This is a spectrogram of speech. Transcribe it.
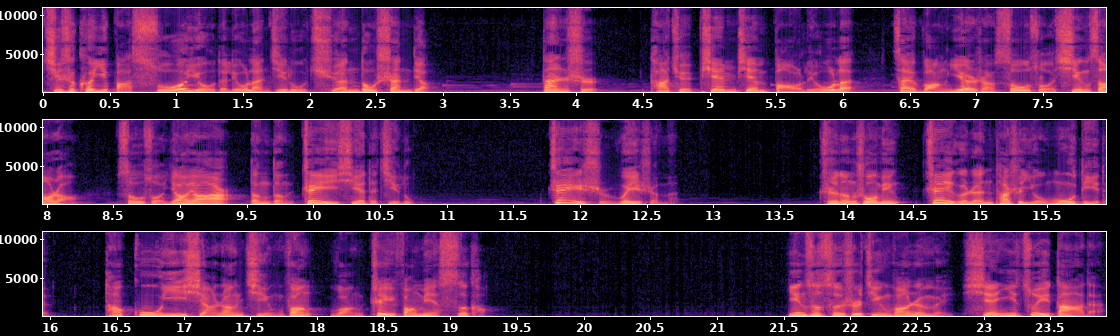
其实可以把所有的浏览记录全都删掉，但是他却偏偏保留了在网页上搜索性骚扰、搜索幺幺二等等这些的记录。这是为什么？只能说明这个人他是有目的的，他故意想让警方往这方面思考。因此，此时警方认为嫌疑最大的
